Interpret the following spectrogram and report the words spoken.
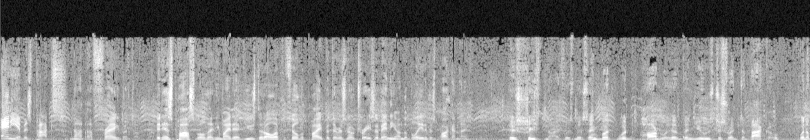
any of his pockets. Not a fragment. It is possible that he might have used it all up to fill the pipe, but there was no trace of any on the blade of his pocket knife. His sheath knife was missing, but would hardly have been used to shred tobacco when a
